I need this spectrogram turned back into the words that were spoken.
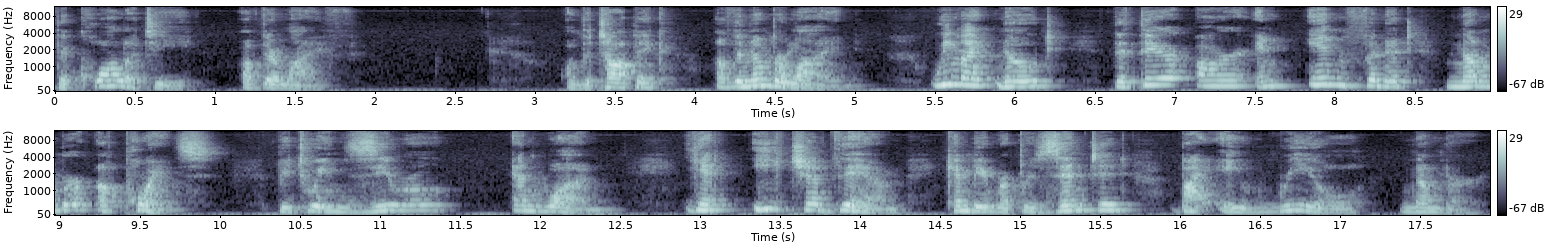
the quality of their life. On the topic of the number line, we might note that there are an infinite number of points between 0 and 1, yet each of them can be represented by a real number.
